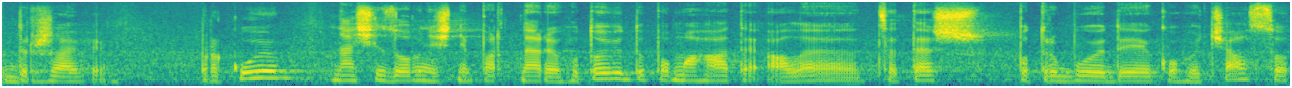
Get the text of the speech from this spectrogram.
в державі. Бракує. Наші зовнішні партнери готові допомагати, але це теж потребує деякого часу.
